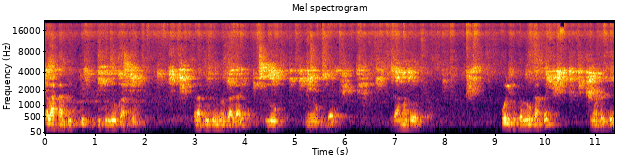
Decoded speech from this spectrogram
এলাকা ভিত্তিক কিছু লোক আছে। তারা বিভিন্ন জায়গায় লোক নিয়োগ দেয়। যা আমাদের পরিচিত লোক আছে, তোমাদেরকে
